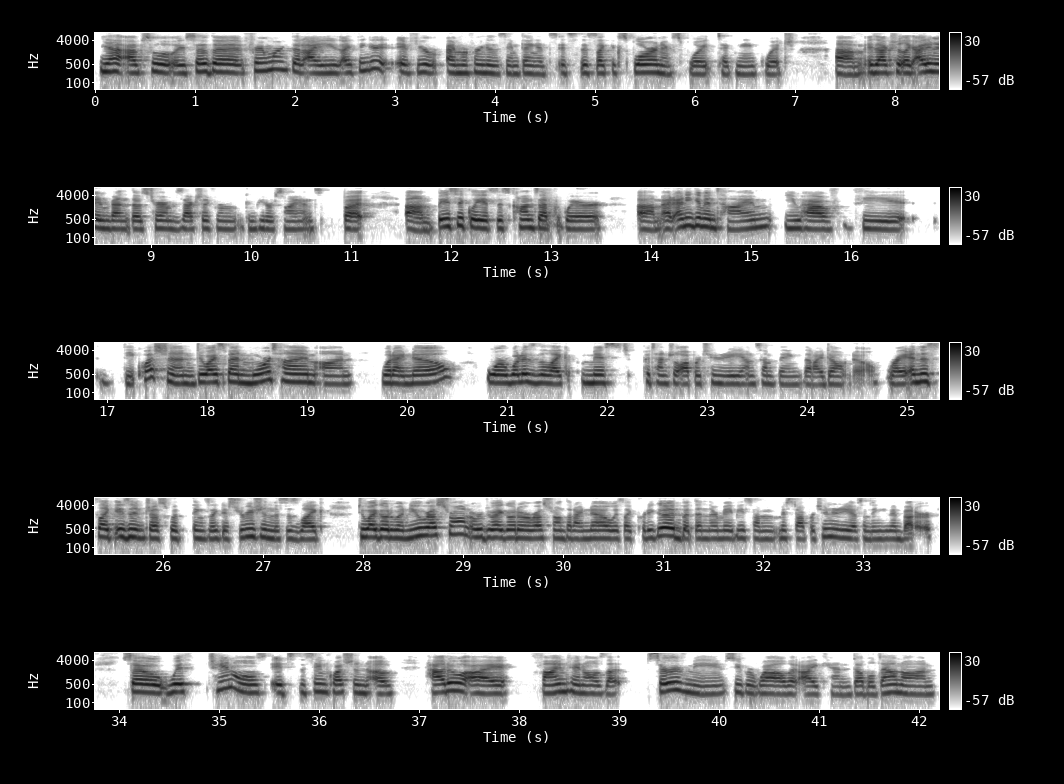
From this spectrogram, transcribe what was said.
Yeah, absolutely. So the framework that I use, I think if you're, I'm referring to the same thing. It's it's this like explore and exploit technique, which um, is actually like I didn't invent those terms. It's actually from computer science, but um, basically it's this concept where um, at any given time you have the the question: Do I spend more time on what I know or what is the like missed potential opportunity on something that I don't know, right? And this like isn't just with things like distribution. This is like, do I go to a new restaurant or do I go to a restaurant that I know is like pretty good, but then there may be some missed opportunity of something even better. So with channels, it's the same question of how do I find channels that serve me super well that I can double down on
